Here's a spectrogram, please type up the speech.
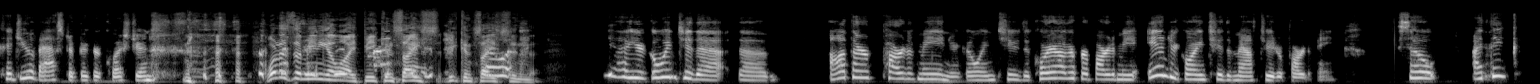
Could you have asked a bigger question? what is the meaning of life? Be concise. Be concise. So, and yeah, you're going to the the author part of me and you're going to the choreographer part of me and you're going to the math tutor part of me. So I think,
